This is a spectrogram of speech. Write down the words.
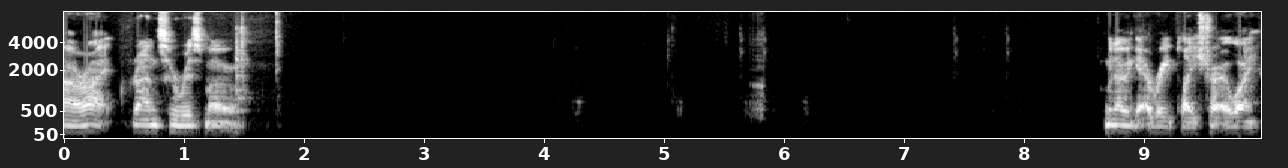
Alright, Gran Turismo. Get a replay straight away.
